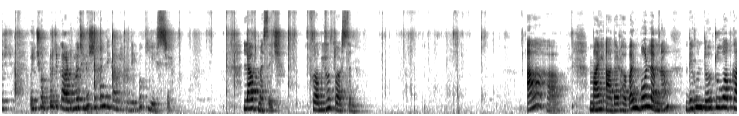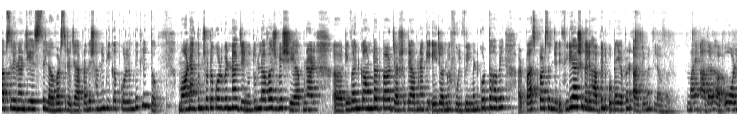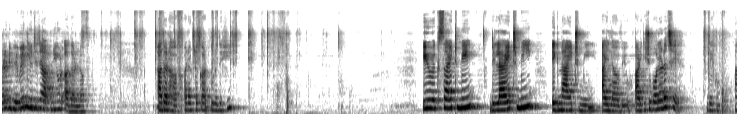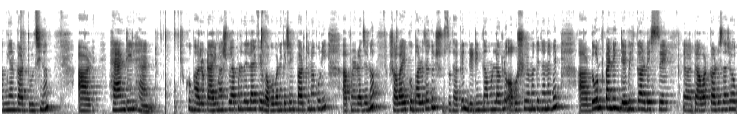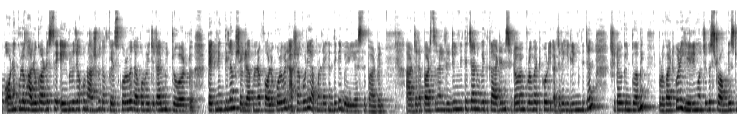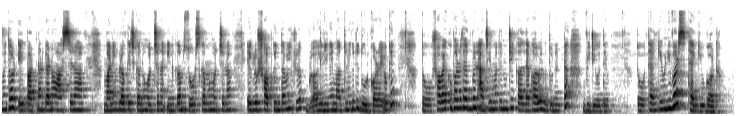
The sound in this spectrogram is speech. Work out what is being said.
ওই ছোট্ট যে কার্ডগুলো ছিল, সেখান থেকে আমি একটু দেখব কী এসছে। Love message from your person আহা! My other half. আমি বললাম না। দেখুন তো টু অফ কাপসের এনার্জি এসছে লাভার্সের যে আপনাদের সামনে পিক আপ করলাম, দেখলেন তো? মন একদম ছোট করবেন না, যে নতুন লাভ আসবে, সে আপনার ডিভাইন কাউন্টার পাওয়ার যার সাথে আপনাকে এই জন্মে ফুলফিলমেন্ট করতে হবে। আর পাস্ট পার্সন যদি ফিরে আসে, তাহলে ভাববেন ওটাই আপনার ultimate lover my other half O already ভেবেই নিয়েছে যে আপনি ওর আদার লাভ আদার হাফ আর একটা কার্ড তুলে দেখি। You excite me delight me ignite me I love you আর কিছু বলার আছে? দেখুন, আমি আর কার্ড তুলছি না। আর হ্যান্ড ইন হ্যান্ড খুব ভালো টাইম আসবে আপনাদের লাইফে ভগবানের কাছে আমি প্রার্থনা করি, আপনারা যেন সবাই খুব ভালো থাকেন, সুস্থ থাকেন। রিডিং কেমন লাগল অবশ্যই আমাকে জানাবেন। আর ডোন্ট প্যানিক ডেভিল কার্ড এসছে। টাওয়ার কার্ড এসে অনেকগুলো ভালো কার্ড এসছে এইগুলো যখন আসবে তো ফেস করবে, তখন ওই যেটা আমি টেকনিক দিলাম, সেগুলো আপনারা ফলো করবেন। আশা করি আপনারা এখান থেকে বেরিয়ে আসতে পারবেন। আর যারা পার্সোনাল রিডিং নিতে চান উইথ গাইডেন্স সেটাও আমি প্রোভাইড করি। আর যারা হিলিং নিতে চান, সেটাও কিন্তু আমি প্রোভাইড করি। হিলিং হচ্ছে দ্য স্ট্রংগেস্ট মেথড এই পার্টনার কেন আসছে না? মানি ব্লকেজ কেন হচ্ছে না? ইনকাম সোর্স কেমন হচ্ছে না? এগুলো সব কিন্তু আমি হিলিংয়ের মাধ্যমে কিন্তু দূর করাই ওকে তো সবাই খুব ভালো থাকবেন। আজকের মতন উঠি। কাল দেখা হবে নতুন একটা ভিডিওতে তো thank you universe thank you God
